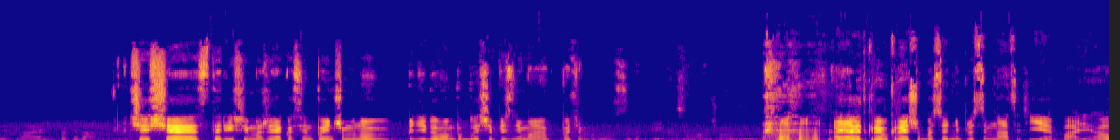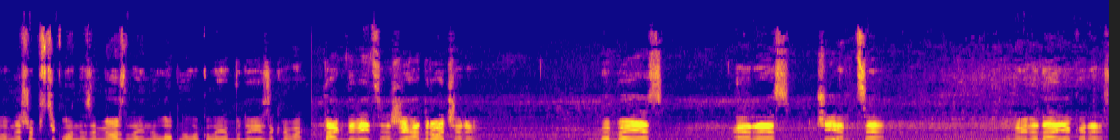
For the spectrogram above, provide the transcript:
Не знаю, покида. Чи ще старіший, може якось він по-іншому. Ну, підійду вам поближче пізнімаю потім. А я відкрив кришу, бо сьогодні плюс 17. Єбать. Головне, щоб стекло не замерзло і не лопнуло, коли я буду її закривати. Так, дивіться, жигадрочери. ББС, РС чи РЦ. Виглядає як РС.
